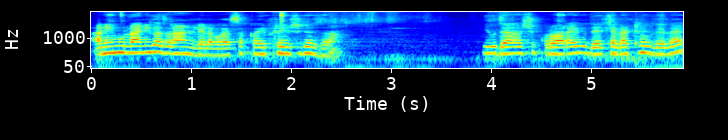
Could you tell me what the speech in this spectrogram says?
आणि मुलांनी गजरा आणलेला बघा सकाळी फ्रेश गजरा. ही उद्या शुक्रवार आहे उद्याच्याला ठेवलेला आहे.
